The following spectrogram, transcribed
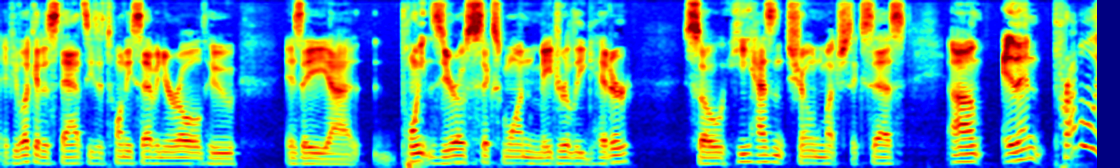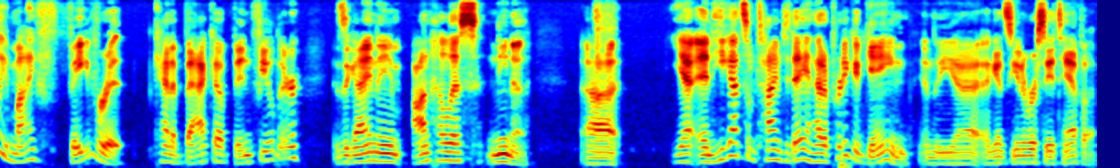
if you look at his stats, he's a 27 year old who is a uh, .061 major league hitter, so he hasn't shown much success. Um, and then probably my favorite kind of backup infielder is a guy named Angelys Nina. Uh, yeah, and he got some time today and had a pretty good game in the uh, against the University of Tampa.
